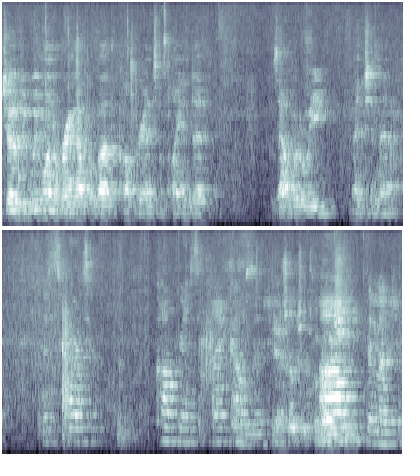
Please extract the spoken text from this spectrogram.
Joe, do we want to bring up about the comprehensive plan to, is that where we mentioned that? As far as the comprehensive plan goes. Yeah. So it's The Um, motion? The motion.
